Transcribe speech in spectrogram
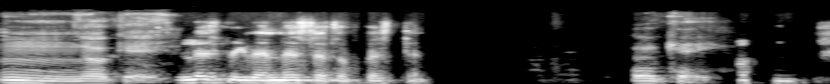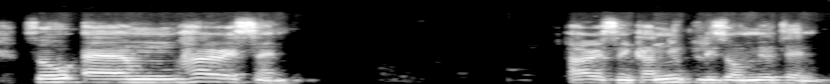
Mm, okay. Let's take the next set of questions. Okay. So, um, Harrison, Harrison, can you please unmute and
